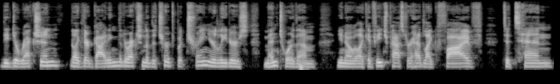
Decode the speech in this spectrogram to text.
the direction like they're guiding the direction of the church but train your leaders mentor them. You know like if each pastor had like five to 10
